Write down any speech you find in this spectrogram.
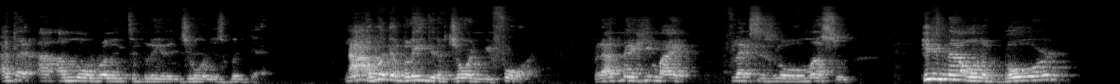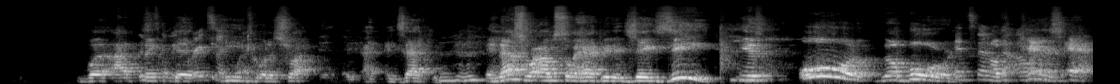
I think I, I'm more willing to believe that Jordan is with that. I, yeah. I wouldn't have believed it of Jordan before, but I think he might flex his little muscle. He's not on the board, but I This think gonna be a great that he's going to try. Exactly. Mhm. And that's why I'm so happy that Jay Z is on the board Instead of of the Cash owner. App.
